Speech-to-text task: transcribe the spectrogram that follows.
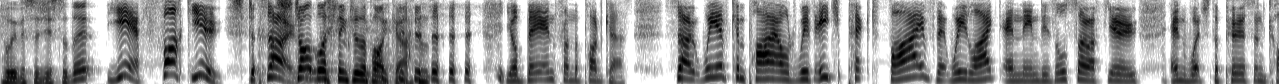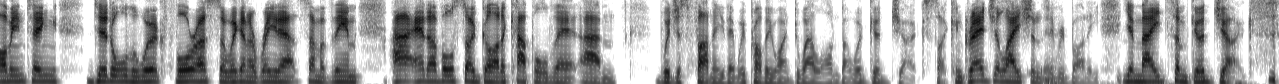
Whoever suggested that, Yeah, fuck you. St- So- stop listening to the podcast. You're banned from the podcast. So we have compiled, we've each picked five that we liked, and then there's also a few in which the person commenting did all the work for us. So we're going to read out some of them. Uh, and I've also got a couple that um, were just funny that we probably won't dwell on, but were good jokes. So congratulations, everybody. You made some good jokes.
